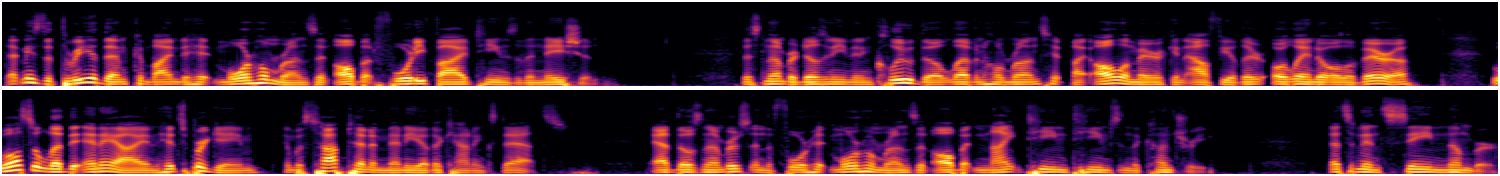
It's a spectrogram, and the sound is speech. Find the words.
That means the three of them combined to hit more home runs than all but 45 teams in the nation. This number doesn't even include the 11 home runs hit by All American outfielder Orlando Oliveira, who also led the NAI in hits per game and was top 10 in many other counting stats. Add those numbers, and the four hit more home runs than all but 19 teams in the country. That's an insane number.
